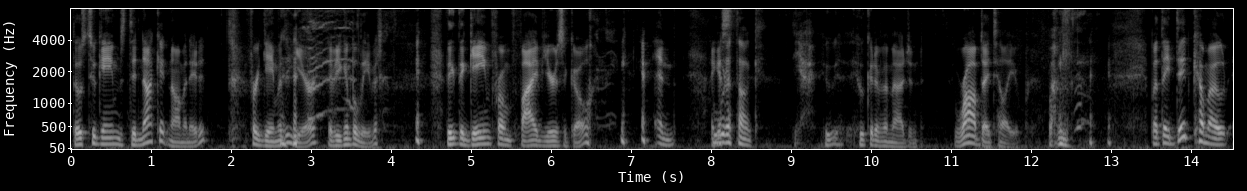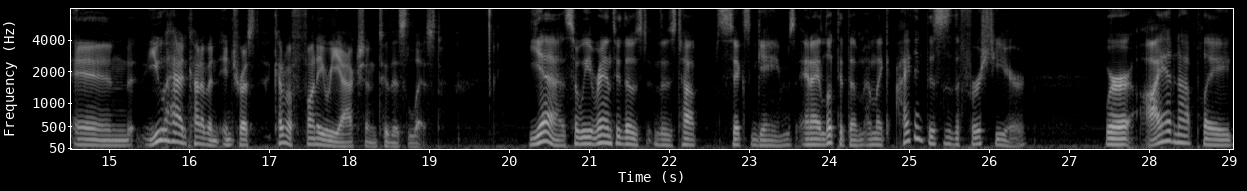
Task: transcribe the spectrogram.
Those two games did not get nominated for Game of the Year, if you can believe it. the, the game from five years ago. and I Who guess would have thunk? yeah, who who could have imagined? Robbed, I tell you. But, but they did come out, and you had kind of an interest, kind of a funny reaction to this list. Yeah, so we ran through those those top six games, and I looked at them. I'm like, I think this is the first year where I have not played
